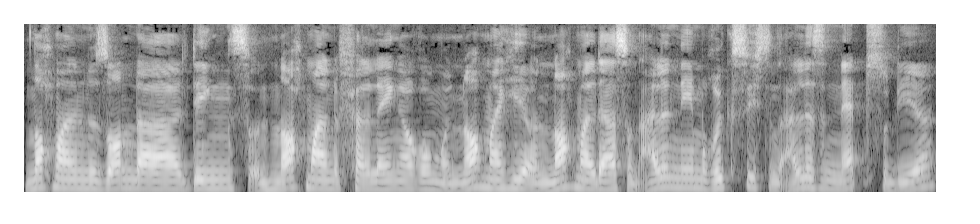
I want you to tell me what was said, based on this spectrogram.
nochmal eine Sonderdings und nochmal eine Verlängerung und nochmal hier und nochmal das und alle nehmen Rücksicht und alle sind nett zu dir.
